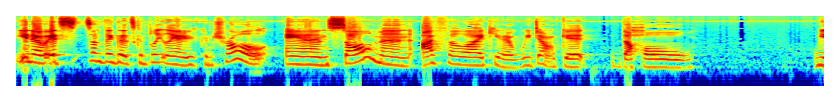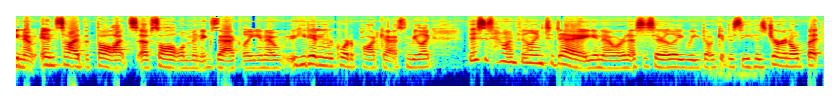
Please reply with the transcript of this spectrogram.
you know, it's something that's completely under your control. And Solomon, I feel like, you know, we don't get the whole you know, inside the thoughts of Solomon exactly. You know, he didn't record a podcast and be like, this is how I'm feeling today, you know, or necessarily we don't get to see his journal. But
